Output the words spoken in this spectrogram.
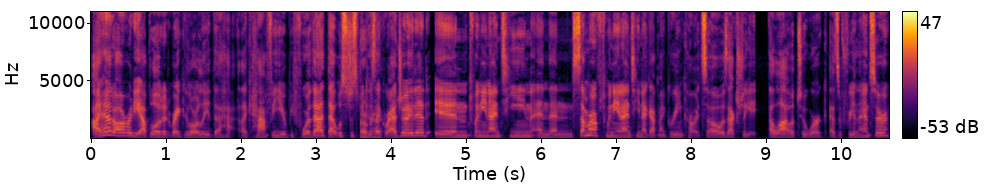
I had already uploaded regularly the ha- like half a year before that. That was just because I graduated in 2019, and then summer of 2019 I got my green card, so I was actually allowed to work as a freelancer.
